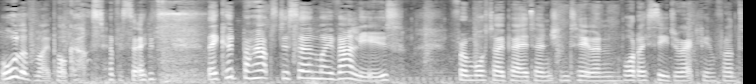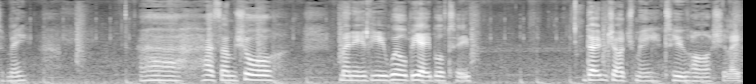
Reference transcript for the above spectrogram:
all of my podcast episodes, they could perhaps discern my values from what I pay attention to and what I see directly in front of me. Uh, as I'm sure many of you will be able to. Don't judge me too harshly.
